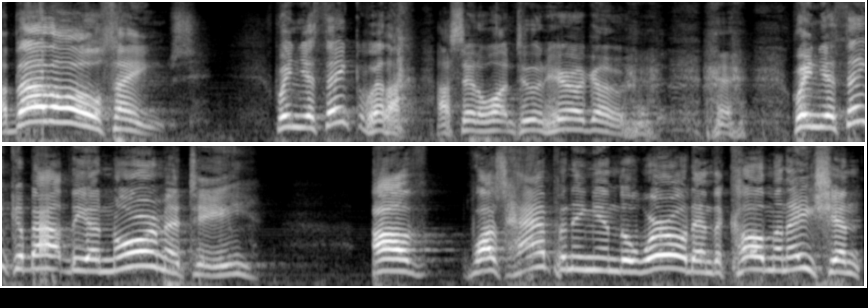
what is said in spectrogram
above all things. When you think, well, I, I said I wasn't to, and here I go. when you think about the enormity of what's happening in the world and the culmination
